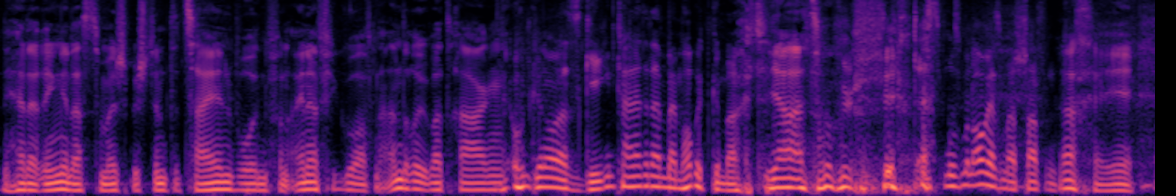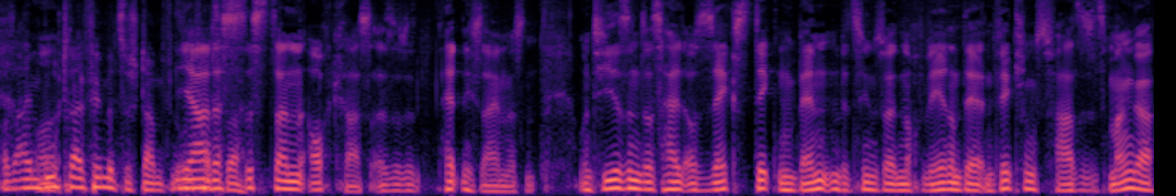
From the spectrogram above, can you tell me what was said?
in Herr der Ringe, dass zum Beispiel bestimmte Zeilen wurden von einer Figur auf eine andere übertragen. Und genau das Gegenteil hat er dann beim Hobbit gemacht. Ja, so ungefähr. Das muss man auch erstmal schaffen. Ach hey. Aus einem Buch drei Filme zu stampfen. Ja, Unfassbar. das ist dann auch krass. Also das hätte nicht sein müssen. Und hier sind das halt aus sechs dicken Bänden, beziehungsweise noch während der Entwicklungsphase des Manga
